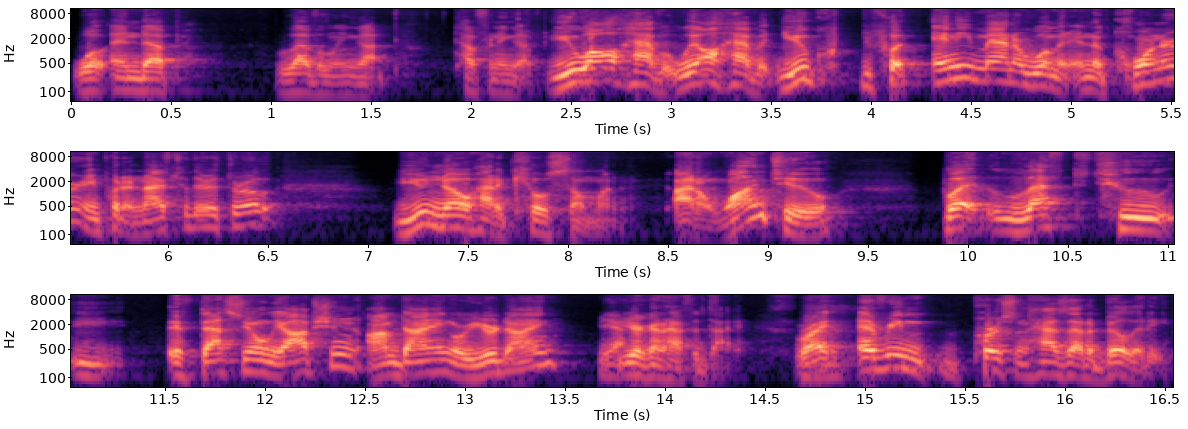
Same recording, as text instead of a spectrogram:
will end up leveling up, toughening up. You all have it. We all have it. You put any man or woman in a corner and you put a knife to their throat, you know how to kill someone. I don't want to, but left to if that's the only option, I'm dying or you're dying, yeah. you're going to have to die, right? Mm-hmm. Every person has that ability.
